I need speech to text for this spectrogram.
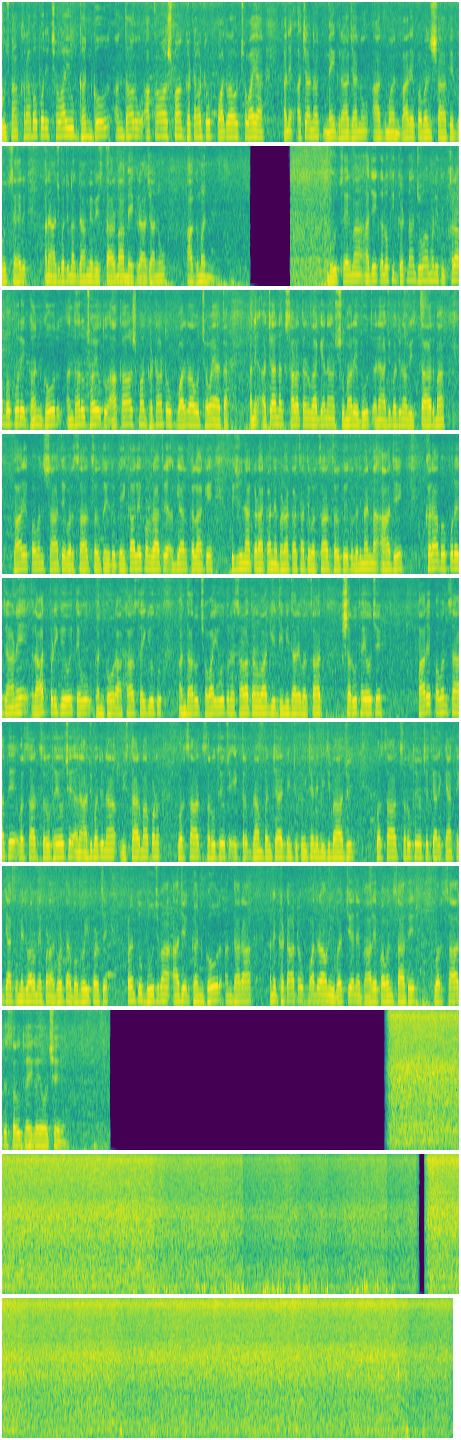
ભુજમાં ખરાબ બપોરે છવાયું, ઘનઘોર અંધારું, આકાશમાં ઘટાટો વાદળાઓ છવાયા અને અચાનક મેઘરાજાનું આગમન. ભારે પવન સાથે ભુજ શહેર અને આજુબાજુના ગ્રામ્ય વિસ્તારમાં મેઘરાજાનું આગમન. ભુજ શહેરમાં આજે એક અલૌકિક ઘટના જોવા મળી હતી. ખરાબ બપોરે ઘનઘોર અંધારું છવાયું હતું આકાશમાં ઘટાટો વાદળાઓ છવાયા હતા અને અચાનક સાડા ત્રણ વાગ્યાના સુમારે ભુજ અને આજુબાજુના વિસ્તારમાં ભારે પવન સાથે વરસાદ શરૂ થયો હતો. ગઈકાલે પણ રાત્રે અગિયાર કલાકે વીજળીના કડાકા અને ભડાકા સાથે વરસાદ શરૂ થયો હતો. દરમિયાનમાં આજે ખરા બપોરે જાણે રાત પડી ગઈ હોય તેવું ઘનઘોર આકાશ થઈ ગયું હતું. અંધારું છવાયું હતું અને સાડા ત્રણ વાગ્યે ધીમી ધારે વરસાદ શરૂ થયો છે. ભારે પવન સાથે વરસાદ શરૂ થયો છે અને આજુબાજુના વિસ્તારમાં પણ વરસાદ શરૂ થયો છે. એક તરફ ગ્રામ પંચાયતની ચૂંટણી છે અને બીજી બાજુ વરસાદ શરૂ થયો છે ત્યારે ક્યાંક ને ક્યાંક ઉમેદવારોને પણ અગવડતા ભોગવવી પડશે. પરંતુ ભુજમાં આજે ઘનઘોર અંધારા અને ઘટાટો વાદળાઓની વચ્ચે અને ભારે પવન સાથે વરસાદ શરૂ થઈ ગયો છે.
